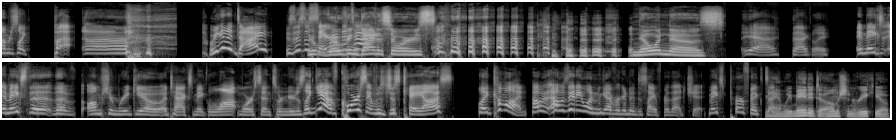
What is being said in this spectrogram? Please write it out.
I'm just like, uh, are we gonna die? Is this a They're roving attack? dinosaurs. no one knows. Yeah, exactly. It makes it makes the the Aum Shinrikyo attacks make a lot more sense when you're just like, yeah, of course it was just chaos. Like, come on, how how is anyone ever gonna decipher that shit? Makes perfect sense. Man, we made it to Aum Shinrikyo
